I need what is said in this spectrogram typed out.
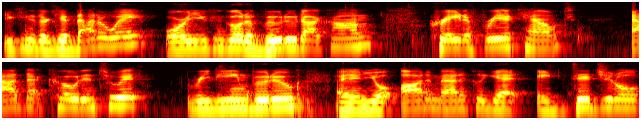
you can either give that away or you can go to vudu.com, create a free account, add that code into it, redeem Vudu, and then you'll automatically get a digital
